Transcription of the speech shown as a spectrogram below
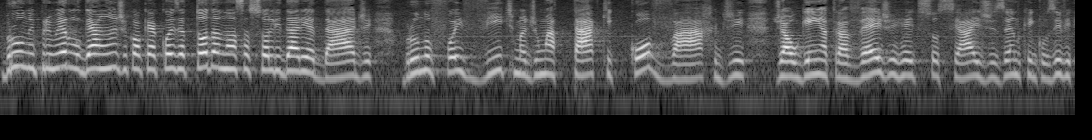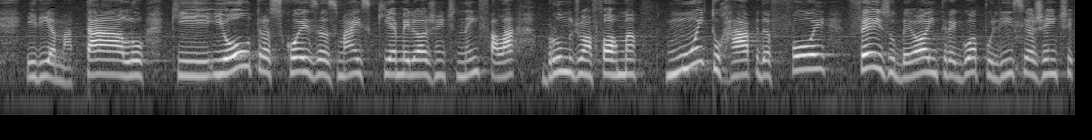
Bruno, em primeiro lugar, antes de qualquer coisa, toda a nossa solidariedade. Bruno foi vítima de um ataque covarde de alguém através de redes sociais, dizendo que, inclusive, iria matá-lo que, e outras coisas mais que é melhor a gente nem falar. Bruno, de uma forma muito rápida, foi, fez o BO, entregou à polícia e a gente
